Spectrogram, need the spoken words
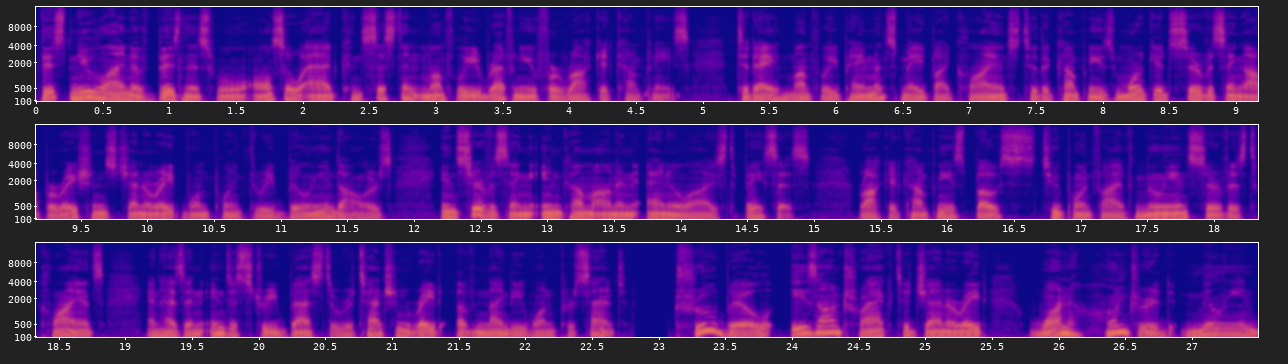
This new line of business will also add consistent monthly revenue for Rocket companies. Today, monthly payments made by clients to the company's mortgage servicing operations generate $1.3 billion in servicing income on an annualized basis. Rocket Companies boasts 2.5 million serviced clients and has an industry best retention rate of 91%. Truebill is on track to generate $100 million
